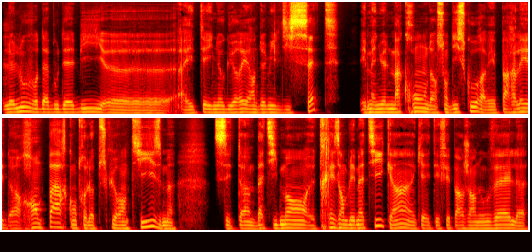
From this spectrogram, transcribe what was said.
le Louvre d'Abu Dhabi euh, a été inauguré en 2017. Emmanuel Macron, dans son discours, avait parlé d'un rempart contre l'obscurantisme. C'est un bâtiment euh, très emblématique hein, qui a été fait par Jean Nouvel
